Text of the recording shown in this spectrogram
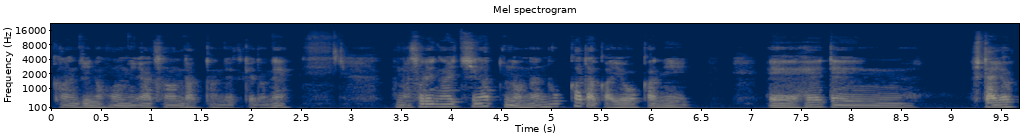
感じの本屋さんだったんですけどね、まあそれが1月の7日だか8日に、えー、閉店したよっ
